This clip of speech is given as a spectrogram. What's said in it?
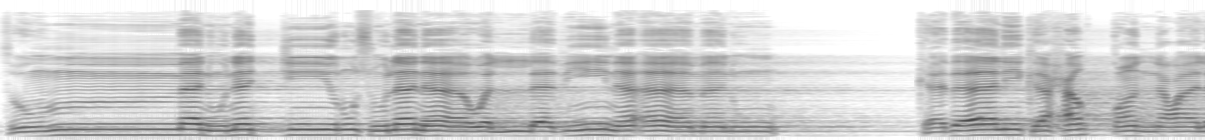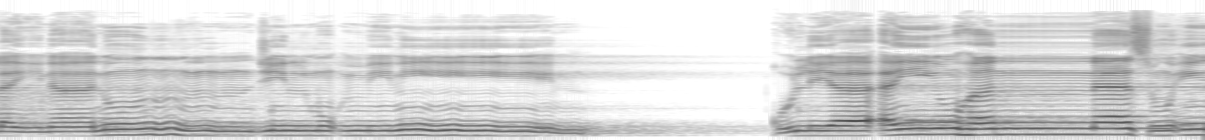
ثم ننجي رسلنا والذين آمنوا كذلك حقا علينا ننجي المؤمنين. قل يا أيها الناس إن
